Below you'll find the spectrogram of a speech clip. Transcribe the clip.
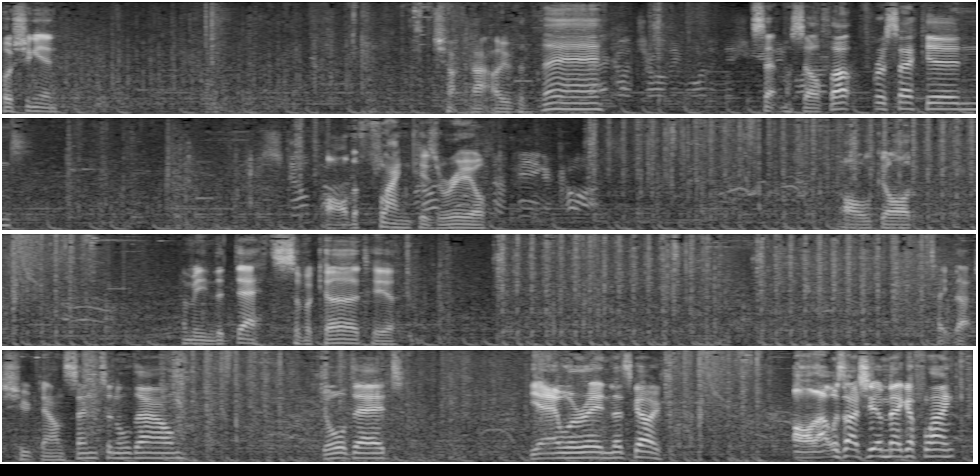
pushing in. Chuck that over there. Set myself up for a second. Oh, the flank is real. Oh, God. I mean, the deaths have occurred here. Take that shoot down sentinel down. You're dead. Yeah, we're in. Let's go. Oh, that was actually a mega flank.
